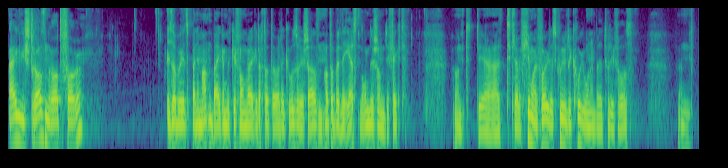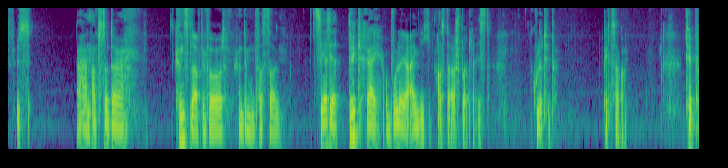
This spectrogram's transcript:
eigentlich Straßenradfahrer. Ist aber jetzt bei einem Mountainbiker mitgefahren, weil er gedacht hat, da hat er größere Chancen. Hat aber in der ersten Runde schon einen Defekt. Und der hat, glaube ich, viermal in Folge das grüne Trikot gewonnen bei der Tour de France. Und ist ein absoluter Künstler auf dem Fahrrad, könnte man fast sagen. Sehr, sehr trickreich, obwohl er ja eigentlich ein Ausdauersportler ist. Cooler Typ. Peter Sagan. Tipp.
